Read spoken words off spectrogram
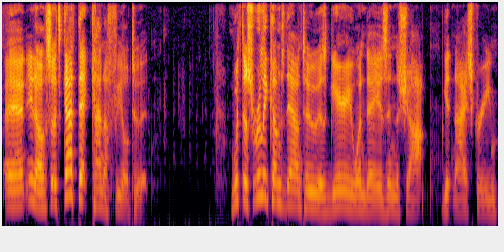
and you know, so it's got that kind of feel to it. What this really comes down to is Gary one day is in the shop getting ice cream,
